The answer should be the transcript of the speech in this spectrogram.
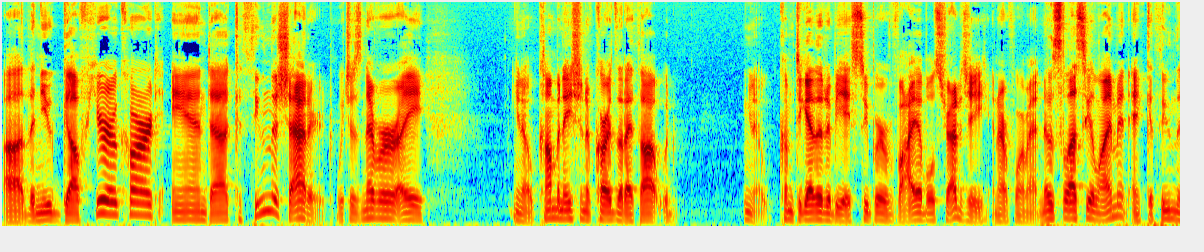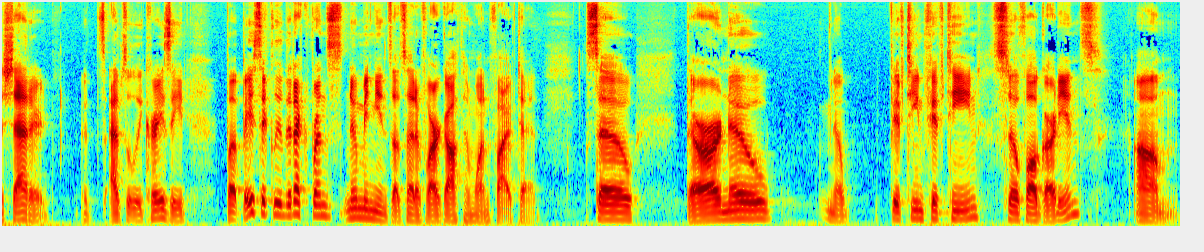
uh, the new Guff hero card and uh, the Shattered, which is never a you know combination of cards that I thought would you know come together to be a super viable strategy in our format. No Celestial Alignment and C'Thun the Shattered. It's absolutely crazy. But basically, the deck runs no minions outside of Vargoth and one five ten. So there are no you know 15-15 Snowfall Guardians. Um,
